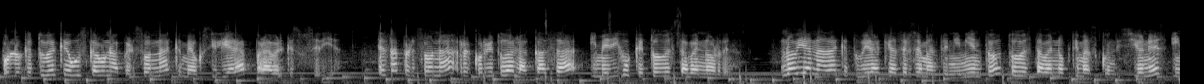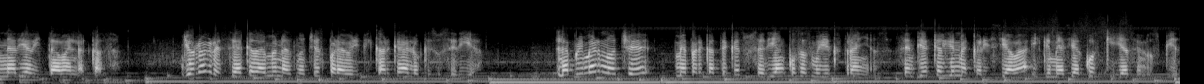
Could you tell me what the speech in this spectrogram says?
por lo que tuve que buscar una persona que me auxiliara para ver qué sucedía. Esta persona recorrió toda la casa y me dijo que todo estaba en orden. No había nada que tuviera que hacerse mantenimiento, todo estaba en óptimas condiciones y nadie habitaba en la casa. Yo regresé a quedarme unas noches para verificar qué era lo que sucedía. La primera noche me percaté que sucedían cosas muy extrañas. Sentía que alguien me acariciaba y que me hacía cosquillas en los pies.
